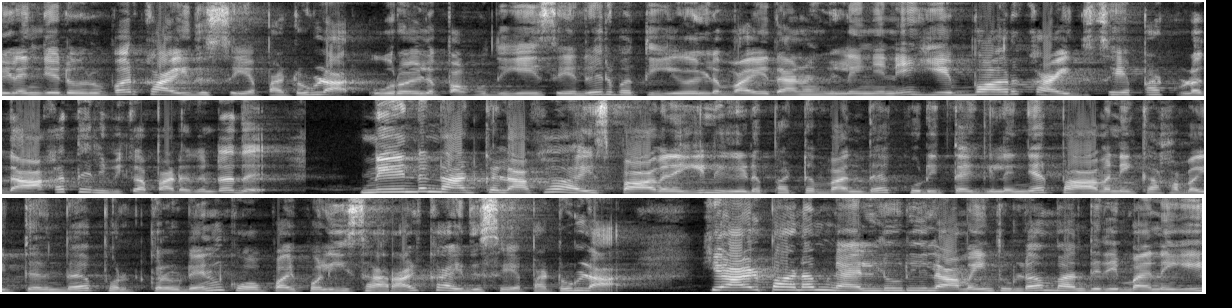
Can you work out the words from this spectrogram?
இளைஞர் ஒருவர் கைது செய்யப்பட்டுள்ளார். ஊரேழு பகுதியைச் சேர்ந்த இருபத்தி ஏழு வயதான இளைஞனே எவ்வாறு கைது செய்யப்பட்டுள்ளதாக தெரிவிக்கப்படுகின்றது. நீண்ட நாட்களாக ஐஸ் பாவனையில் ஈடுபட்டு வந்த குறித்த இளைஞர் பாவனைக்காக வைத்திருந்த பொருட்களுடன் கோப்பாய் போலீசாரால் கைது செய்யப்பட்டுள்ளார். யாழ்ப்பாணம் நல்லூரில் அமைந்துள்ள மந்திரி மனையை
